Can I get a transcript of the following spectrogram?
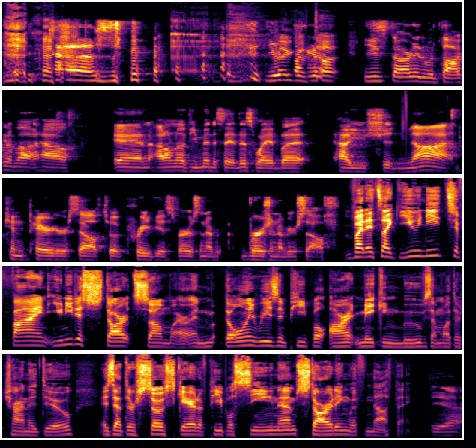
yes. you, you started with talking about how, and I don't know if you meant to say it this way, but how you should not compare yourself to a previous version of version of yourself. But it's like you need to find you need to start somewhere and the only reason people aren't making moves on what they're trying to do is that they're so scared of people seeing them starting with nothing. Yeah.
